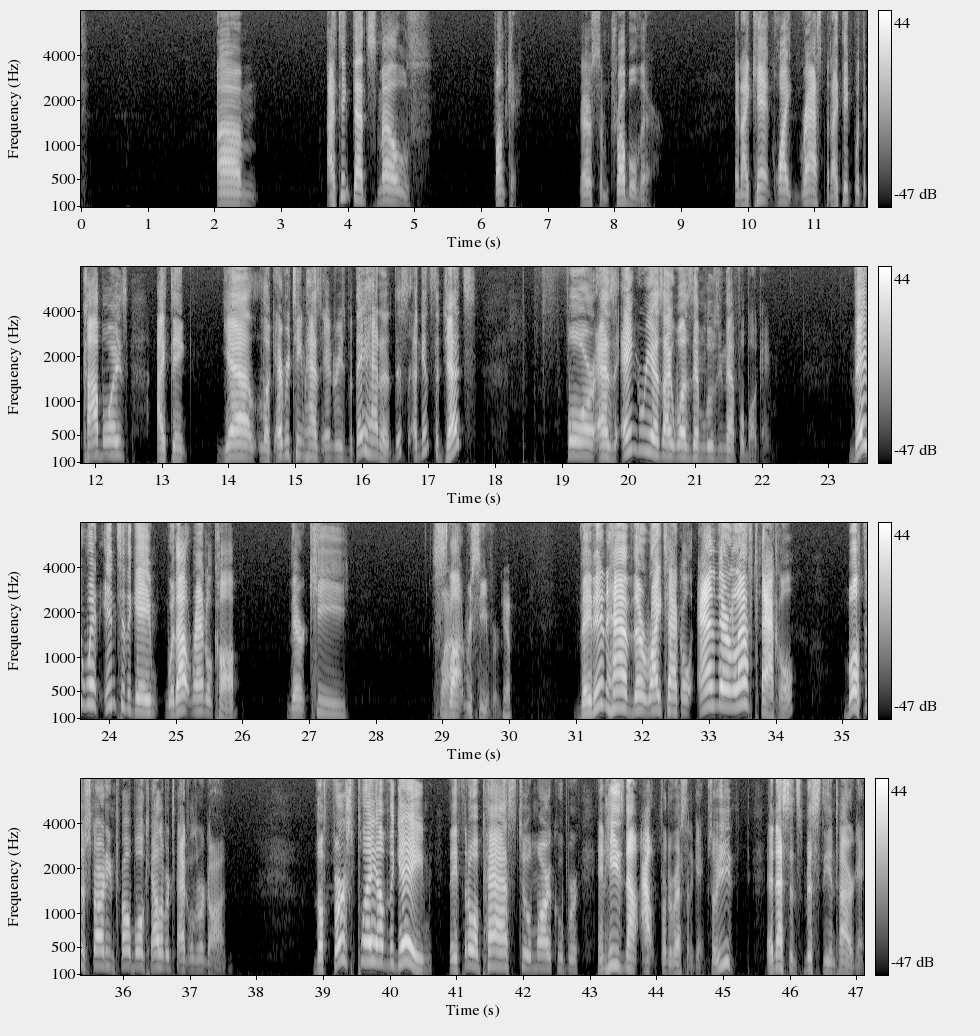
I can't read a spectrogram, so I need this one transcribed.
Um, I think that smells funky. There's some trouble there. And I can't quite grasp it. I think with the Cowboys, I think, yeah, look, every team has injuries, but they had a this against the Jets. For as angry as I was them losing that football game, they went into the game without Randall Cobb, their key Slot. slot receiver. Yep. They didn't have their right tackle and their left tackle. Both their starting Pro Bowl caliber tackles were gone. The first play of the game, they throw a pass to Amari Cooper, and he's now out for the rest of the game. So he, in essence, missed the entire game.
